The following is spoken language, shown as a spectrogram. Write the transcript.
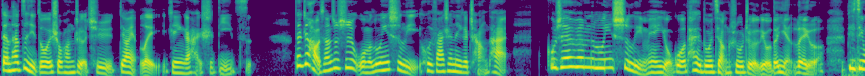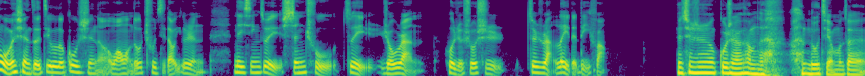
但他自己作为受访者去掉眼泪，这应该还是第一次。但这好像就是我们录音室里会发生的一个常态。故事 FM 的录音室里面有过太多讲述者流的眼泪了。毕竟我们选择记录的故事呢，往往都触及到一个人内心最深处、最柔软，或者说是最软肋的地方。那其实故事 FM 的 很多节目在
